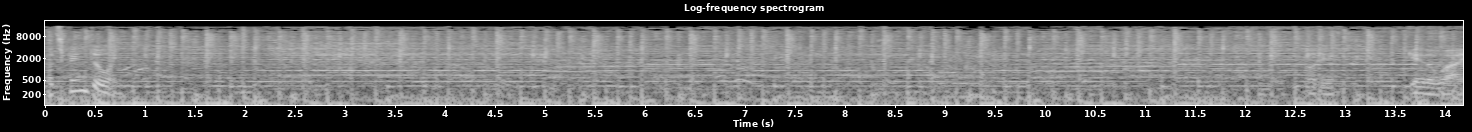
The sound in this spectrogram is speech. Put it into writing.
What's been doing? either way.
